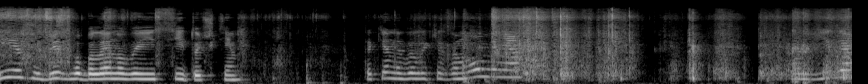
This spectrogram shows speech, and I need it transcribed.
і відріз гобеленової сіточки. Таке невелике замовлення. Поїде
